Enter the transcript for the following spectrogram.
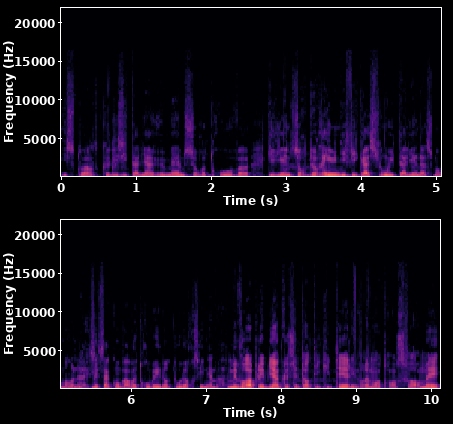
histoire que les Italiens eux-mêmes se retrouvent, euh, qu'il y ait une sorte de réunification italienne à ce moment-là. Et c'est ça qu'on va retrouver dans tout leur cinéma. Mais vous rappelez bien que cette antiquité, elle est vraiment transformée.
